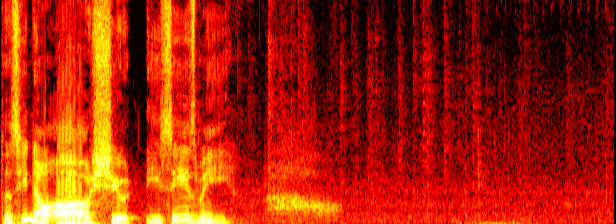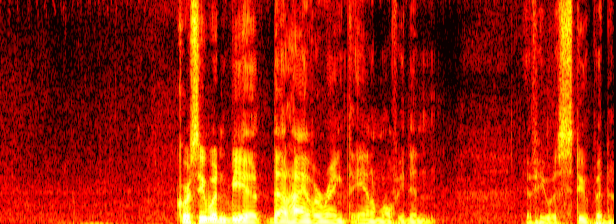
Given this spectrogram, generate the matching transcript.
Does he know? Oh shoot! He sees me. Course, he wouldn't be a, that high of a ranked animal if he didn't, if he was stupid.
